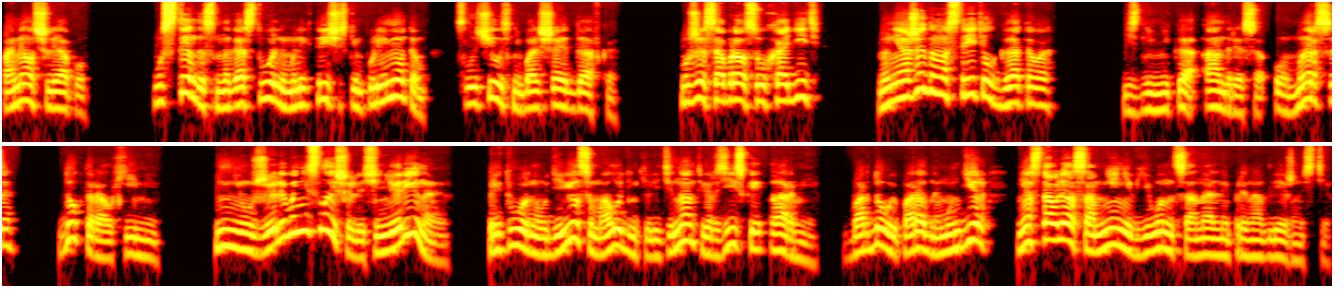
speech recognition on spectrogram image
Помял шляпу. У стенда с многоствольным электрическим пулеметом случилась небольшая давка. Уже собрался уходить, но неожиданно встретил Гатова из дневника Андреаса О. Мерсе, доктора алхимии. «Неужели вы не слышали, сеньорина?» Притворно удивился молоденький лейтенант Верзийской армии. Бордовый парадный мундир не оставлял сомнений в его национальной принадлежности.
